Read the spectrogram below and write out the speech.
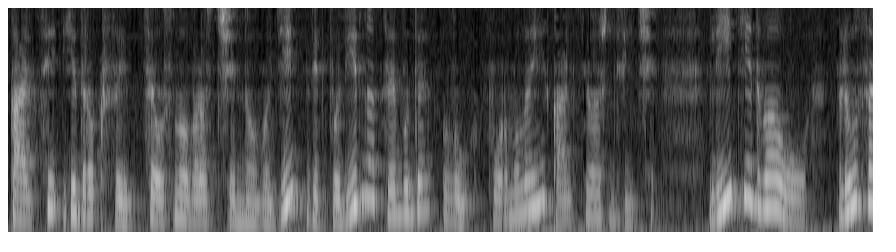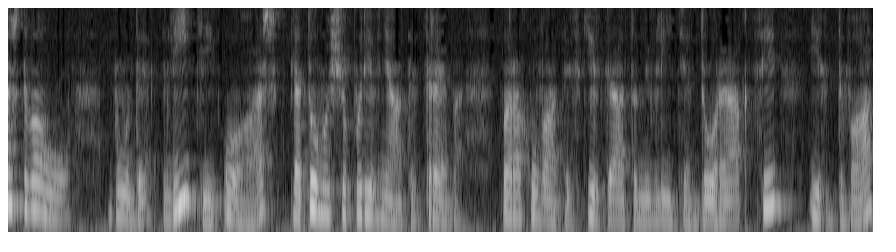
кальцій гідроксид. Це основа розчинна у воді, відповідно, це буде луг. Формула її кальцію H двічі. Літій 2О плюс H2O буде літій OH. Для того, щоб порівняти, треба порахувати, скільки атомів літія до реакції, їх 2.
